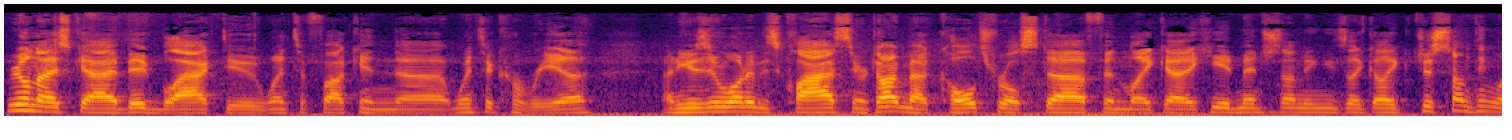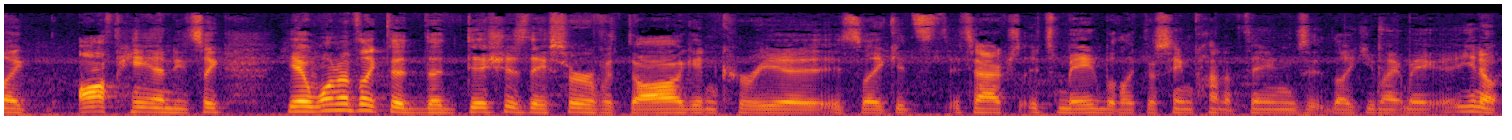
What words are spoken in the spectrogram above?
real nice guy, big black dude. Went to fucking uh, went to Korea, and he was in one of his classes. And they were talking about cultural stuff, and like uh, he had mentioned something. He's like like just something like offhand. He's like, yeah, one of like the, the dishes they serve with dog in Korea. It's like it's it's actually it's made with like the same kind of things that like you might make. You know,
